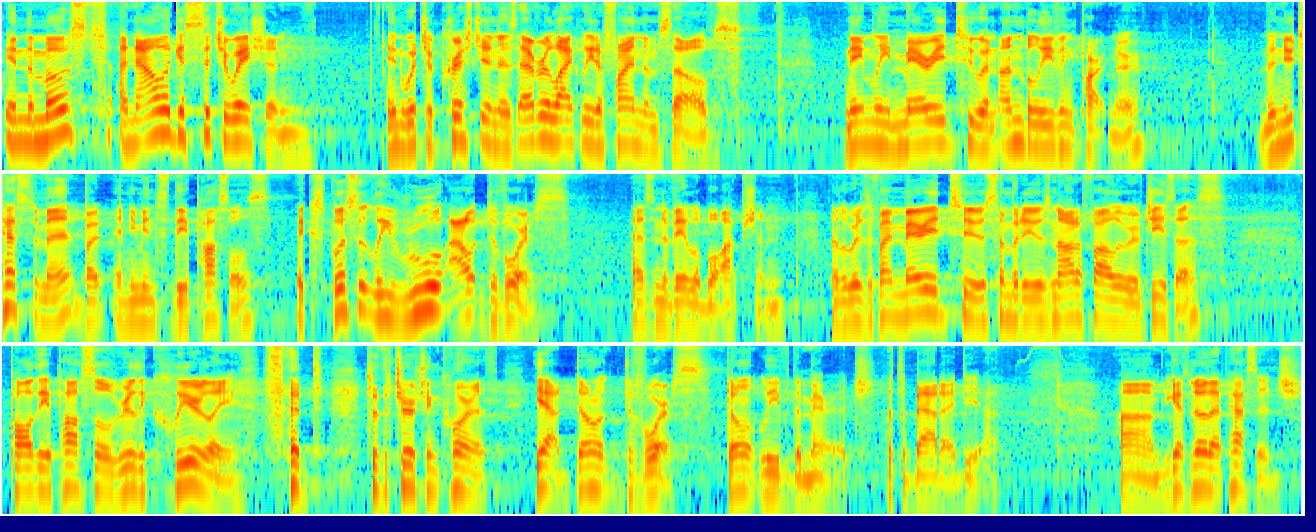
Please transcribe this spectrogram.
In the most analogous situation in which a Christian is ever likely to find themselves, namely married to an unbelieving partner, the New Testament, but, and he means the apostles, explicitly rule out divorce as an available option. In other words, if I'm married to somebody who's not a follower of Jesus, Paul the apostle really clearly said to the church in Corinth, yeah, don't divorce. Don't leave the marriage. That's a bad idea. Um, you guys know that passage.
